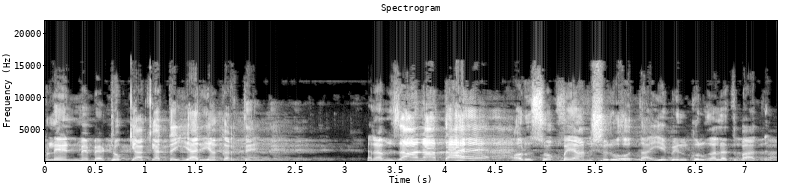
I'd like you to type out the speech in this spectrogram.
प्लेन में बैठो क्या क्या तैयारियाँ करते हैं। रमज़ान आता है और उस वक्त बयान शुरू होता है। ये बिल्कुल गलत बात है।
